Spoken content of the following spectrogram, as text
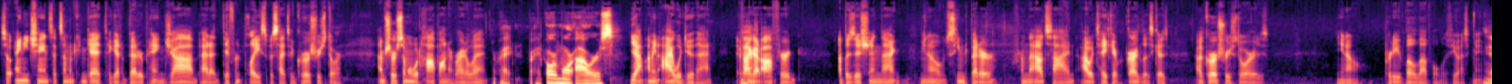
So any chance that someone can get to get a better paying job at a different place besides a grocery store, I'm sure someone would hop on it right away. Right, right. Or more hours. Yeah, I mean, I would do that if I got offered a position that you know seemed better from the outside. I would take it regardless because a grocery store is, you know, pretty low level if you ask me. Yeah.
